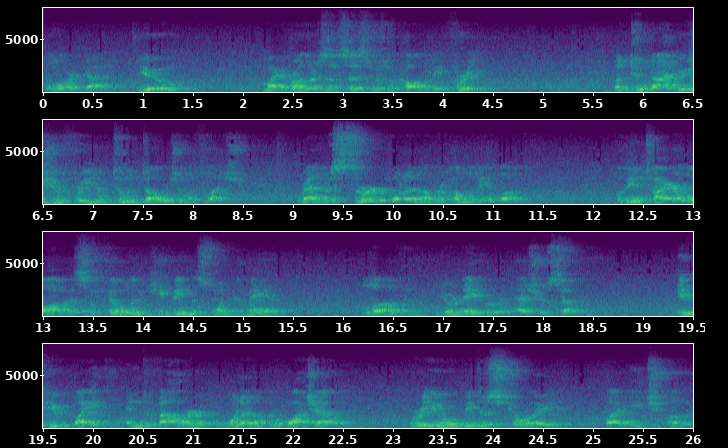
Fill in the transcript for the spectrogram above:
the Lord God. You, my brothers and sisters, were called to be free. But do not use your freedom to indulge in the flesh. Rather, serve one another humbly in love. For the entire law is fulfilled in keeping this one command love your neighbor as yourself. If you bite and devour one another, watch out, or you will be destroyed by each other.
